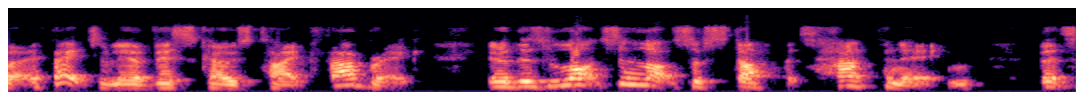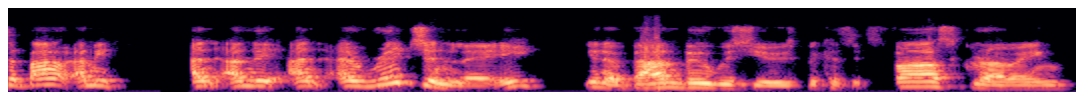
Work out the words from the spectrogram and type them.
a, effectively a viscose type fabric. You know, there's lots and lots of stuff that's happening that's about, I mean, and, and, the, and originally, you know, bamboo was used because it's fast growing,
